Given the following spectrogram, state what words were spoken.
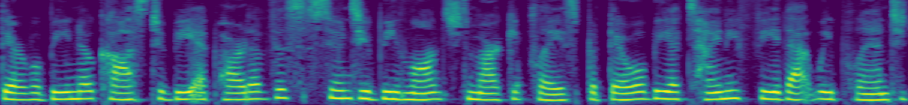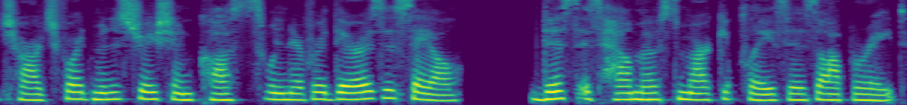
There will be no cost to be a part of this soon to be launched marketplace, but there will be a tiny fee that we plan to charge for administration costs whenever there is a sale. This is how most marketplaces operate.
